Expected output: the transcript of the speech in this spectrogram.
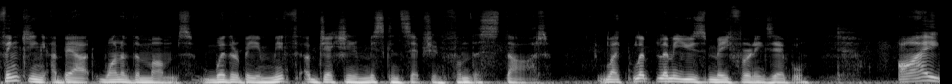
thinking about one of the mums, whether it be a myth, objection, and misconception from the start. Like, let, let me use me for an example. I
